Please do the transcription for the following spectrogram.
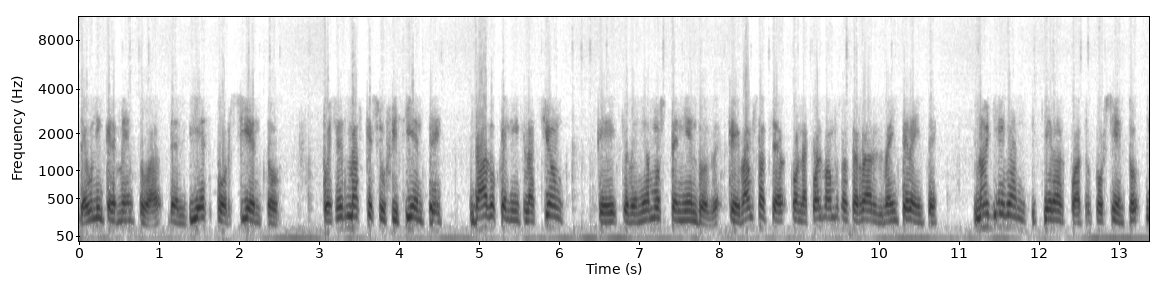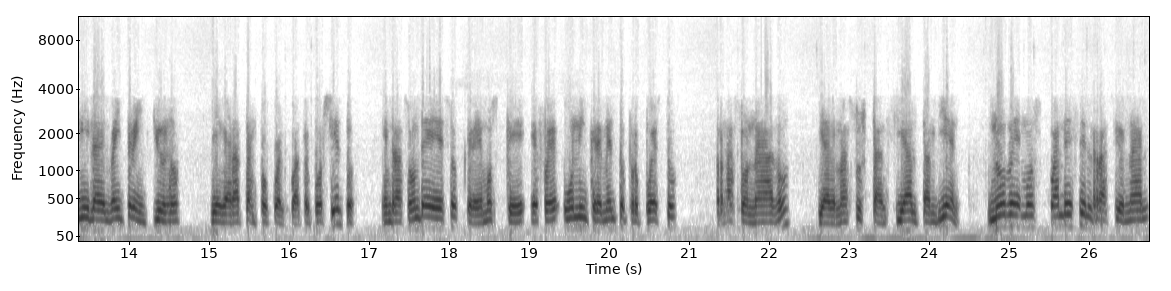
de un incremento del 10%, pues es más que suficiente, dado que la inflación que, veníamos teniendo, que vamos a con la cual vamos a cerrar el 2020, no llega ni siquiera al 4%, ni la del 2021 llegará tampoco al 4%. En razón de eso, creemos que fue un incremento propuesto razonado y además sustancial también. No vemos cuál es el racional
